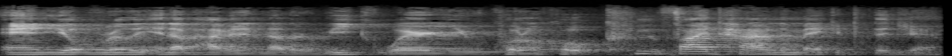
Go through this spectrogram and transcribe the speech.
And you'll really end up having another week where you quote unquote couldn't find time to make it to the gym.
